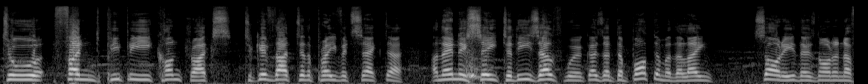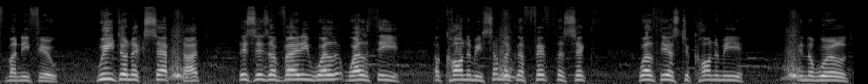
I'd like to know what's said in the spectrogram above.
to fund PPE contracts to give that to the private sector. And then they say to these health workers at the bottom of the line, sorry, there's not enough money for you. We don't accept that. This is a very well wealthy economy, something like the fifth or sixth wealthiest economy in the world.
